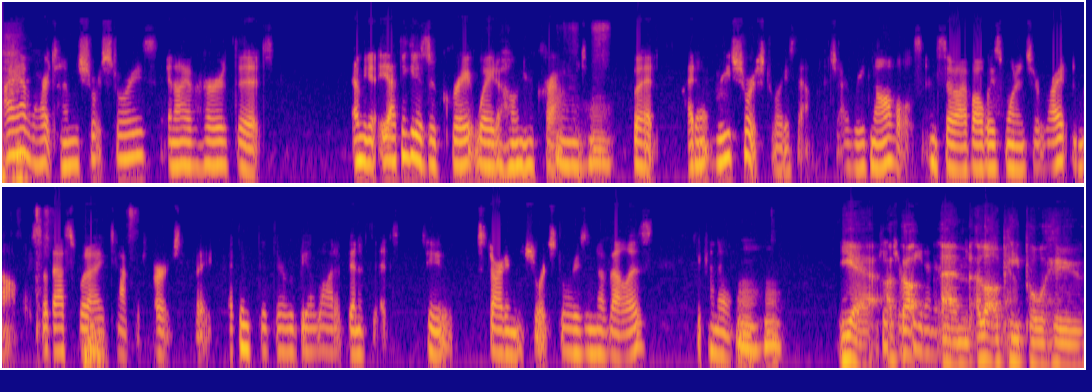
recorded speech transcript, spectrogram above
I have a hard time with short stories, and I've heard that. I mean, I think it is a great way to hone your craft, mm-hmm. but I don't read short stories that much. I read novels, and so I've always wanted to write a novel. So that's what I tackled first. But I think that there would be a lot of benefit to starting with short stories and novellas to kind of. Mm-hmm. Yeah, I've got um, a lot of people who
